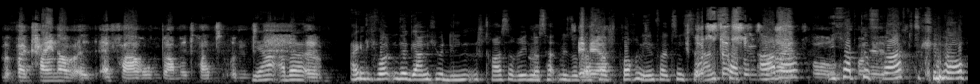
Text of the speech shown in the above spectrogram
weil keiner Erfahrung damit hat. Und, ja, aber ähm, eigentlich wollten wir gar nicht über die Lindenstraße reden, das hatten wir sogar ja, ja. versprochen, jedenfalls nicht so ernsthaft. So aber Frau, ich habe gefragt, genau,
